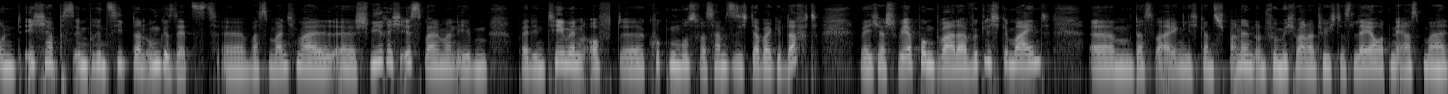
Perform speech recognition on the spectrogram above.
Und ich habe es im Prinzip dann umgesetzt, äh, was manchmal äh, schwierig ist, weil man eben bei den Themen oft äh, gucken muss, was haben sie sich dabei gedacht, welcher Schwerpunkt war da wirklich gemeint. Ähm, das war eigentlich ganz spannend und für mich war natürlich das Layouten erstmal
